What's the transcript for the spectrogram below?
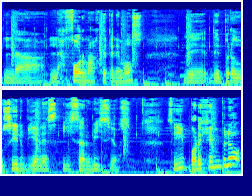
las formas que tenemos de, producir bienes y servicios. ¿Sí? Por ejemplo,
